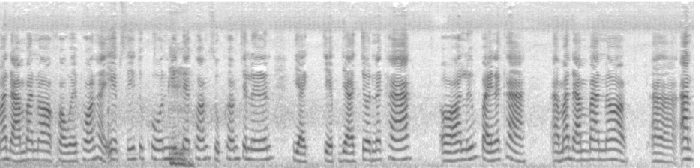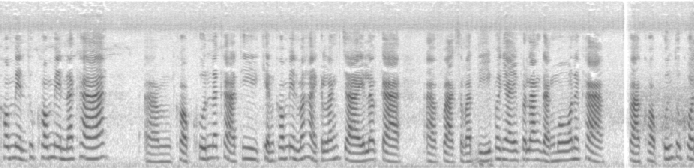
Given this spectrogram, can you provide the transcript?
มาดามบ้านนอก ขอไว้พรให้ FC ทุกคนมีแต่ความสุขความเจริญ อย่าเจ็บอย่าจนนะคะ อ๋อลืมไปนะคะ อ่ามาดามบ้านนอก อ่านคอมเมนต์ทุกคอมเมนต์นะคะอขอบคุณนะคะที่เขียนคอมเมนต์มาให้กำลังใจแล้วก็ฝากสวัสดีพ่อใหญ่ฝรั่งดังโมนะคะฝากขอบคุณทุกคน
